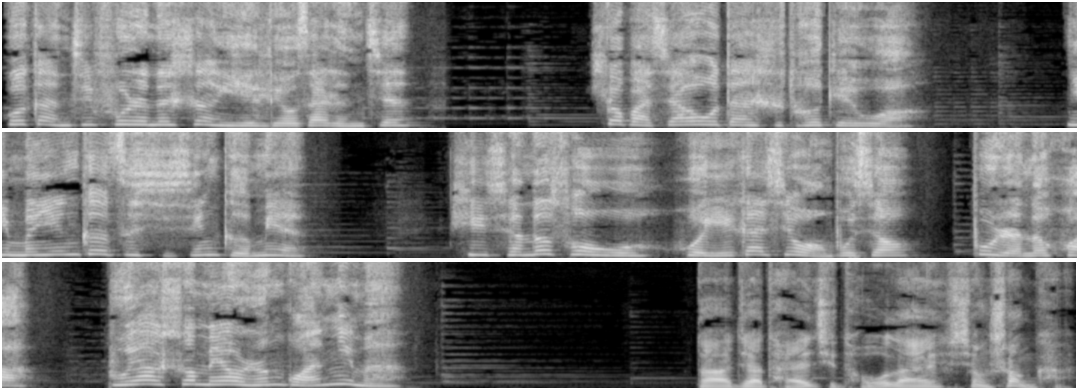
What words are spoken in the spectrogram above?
我感激夫人的圣意，留在人间，要把家务大事托给我。你们应各自洗心革面，以前的错误我一概既往不咎。不然的话，不要说没有人管你们。”大家抬起头来向上看，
